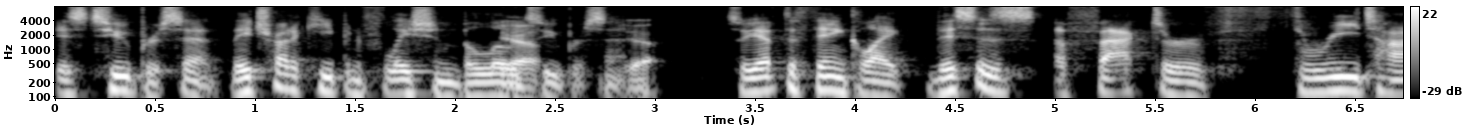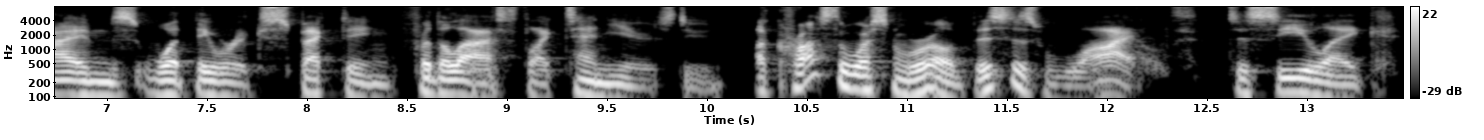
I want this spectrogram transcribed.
is 2%. They try to keep inflation below yeah. 2%. Yeah. So you have to think like this is a factor of three times what they were expecting for the last like 10 years, dude. Across the Western world, this is wild to see like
